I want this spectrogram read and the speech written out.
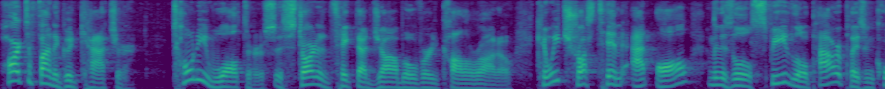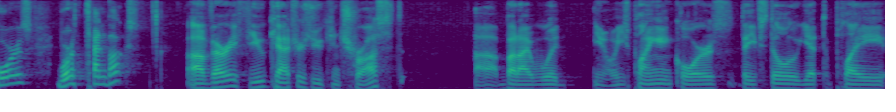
hard to find a good catcher. Tony Wolters has started to take that job over in Colorado. Can we trust him at all? I mean, there's a little speed, a little power, plays in Coors, worth 10 bucks? Uh, very few catchers you can trust, uh, but I would, you know, he's playing in Coors. They've still yet to play,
